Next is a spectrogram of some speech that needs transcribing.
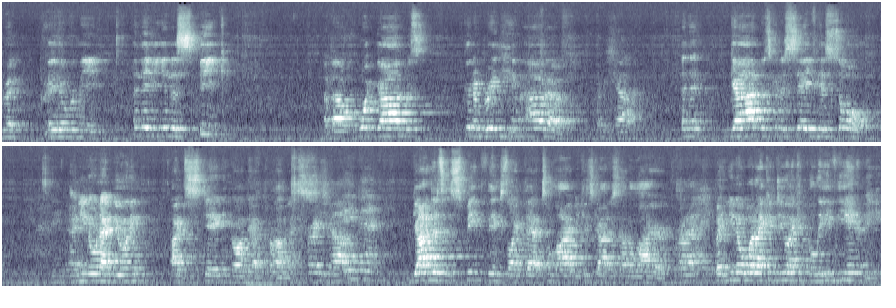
pray- prayed over me, and they began to speak about what God was going to bring him out of, Praise God. and that God was going to save his soul. And you know what I'm doing? I'm standing on that promise. Praise God. Amen. God doesn't speak things like that to lie because God is not a liar. Right. But you know what I can do? I can believe the enemy,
